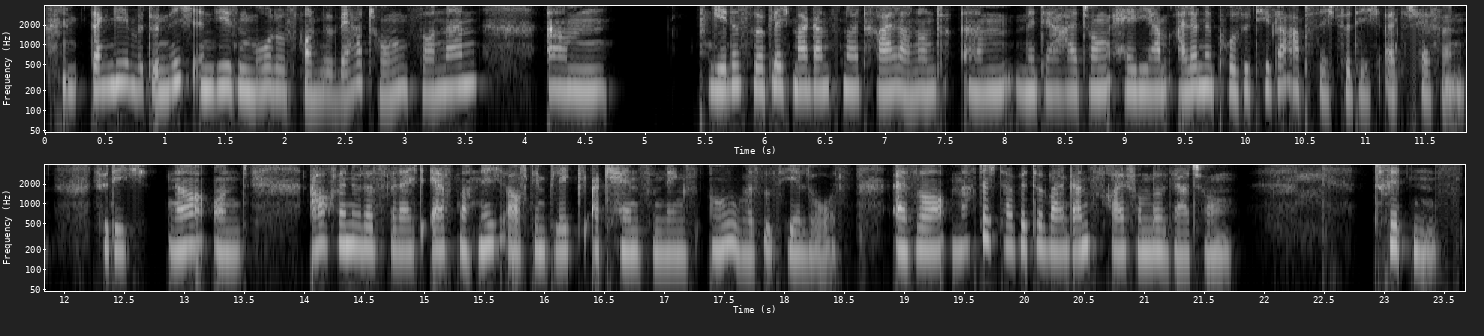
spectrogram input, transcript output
dann geh bitte nicht in diesen Modus von Bewertung, sondern ähm, geht es wirklich mal ganz neutral an und ähm, mit der Haltung, hey, die haben alle eine positive Absicht für dich als Chefin, für dich, ne? Und auch wenn du das vielleicht erst noch nicht auf den Blick erkennst und denkst, oh, was ist hier los? Also mach dich da bitte mal ganz frei von Bewertung. Drittens,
